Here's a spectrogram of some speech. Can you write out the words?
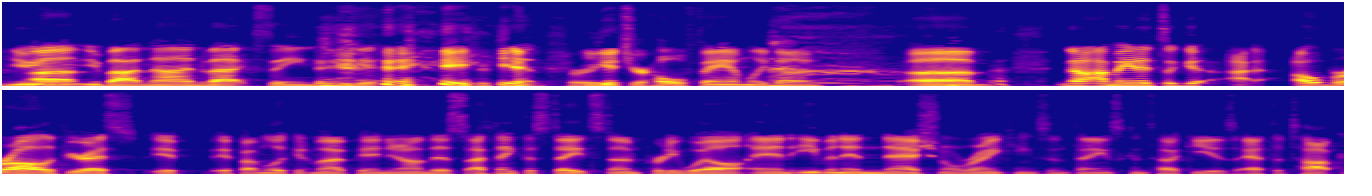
You Uh, you buy nine vaccines, you get, get your tenth free. you get your whole family done. um, no, I mean it's a good. I, overall, if you're asked, if if I'm looking at my opinion on this, I think the state's done pretty well, and even in national rankings and things, Kentucky is at the top.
